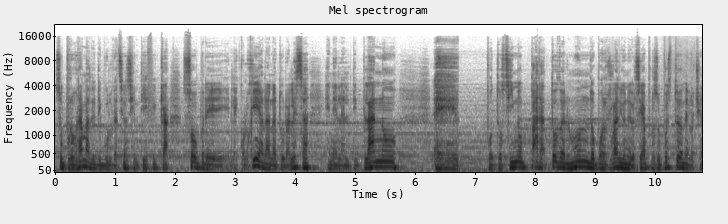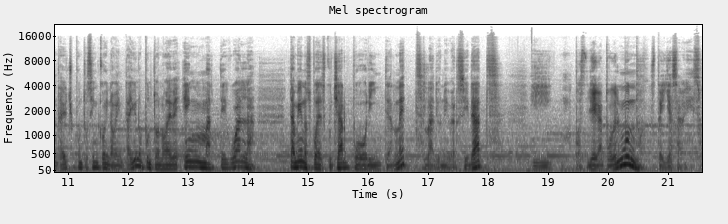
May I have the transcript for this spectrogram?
su programa de divulgación científica sobre la ecología, la naturaleza en el altiplano. Eh, potosino para todo el mundo por Radio Universidad, por supuesto, en el 88.5 y 91.9 en Matehuala. También nos puede escuchar por internet, Radio Universidad y pues llega todo el mundo. Usted ya sabe eso.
